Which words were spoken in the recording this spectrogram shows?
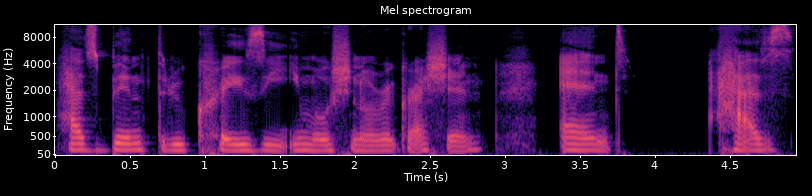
has been through crazy emotional regression and has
